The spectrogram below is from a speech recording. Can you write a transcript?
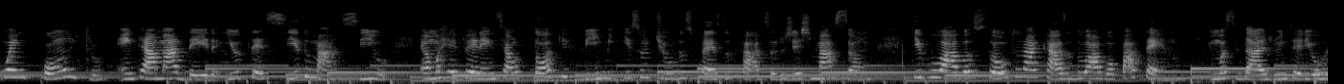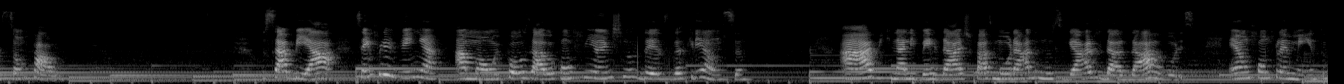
O encontro entre a madeira e o tecido macio é uma referência ao toque firme e sutil dos pés do pássaro de estimação que voava solto na casa do avô paterno, em uma cidade do interior de São Paulo. Sabiá sempre vinha à mão e pousava confiante nos dedos da criança. A ave que na liberdade faz morada nos galhos das árvores é um complemento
